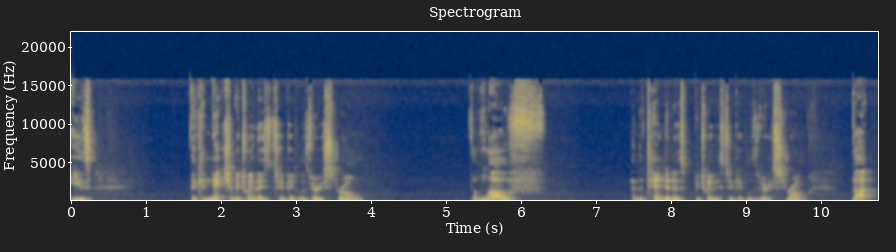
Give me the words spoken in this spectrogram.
is the connection between these two people is very strong. The love and the tenderness between these two people is very strong. But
